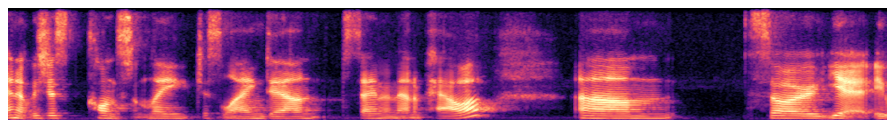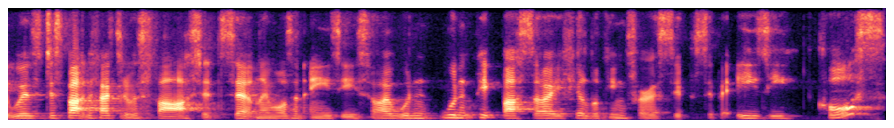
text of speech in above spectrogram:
and it was just constantly just laying down same amount of power. Um, so yeah, it was despite the fact that it was fast, it certainly wasn't easy. So I wouldn't wouldn't pick Busso if you're looking for a super super easy course.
